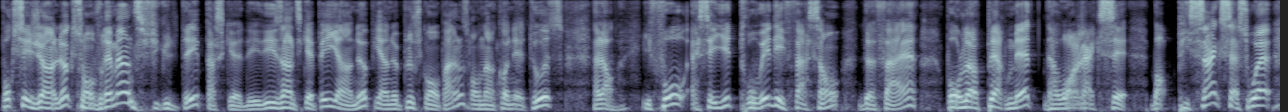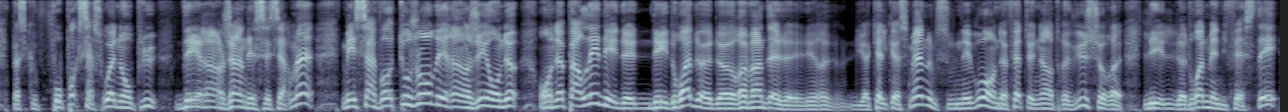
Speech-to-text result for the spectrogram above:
pour ces gens-là qui sont vraiment en difficulté, parce que des, handicapés, il y en a, puis il y en a plus qu'on pense, on en connaît tous. Alors, il faut essayer de trouver des façons de faire pour leur permettre d'avoir accès. Bon, puis sans que ça soit, parce qu'il faut pas que ça soit non plus dérangeant nécessairement, mais ça va toujours déranger. On a, on a parlé des, droits de, de revendre, il y a quelques semaines, vous souvenez-vous, on a fait une entrevue sur euh, le droit de manifester,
